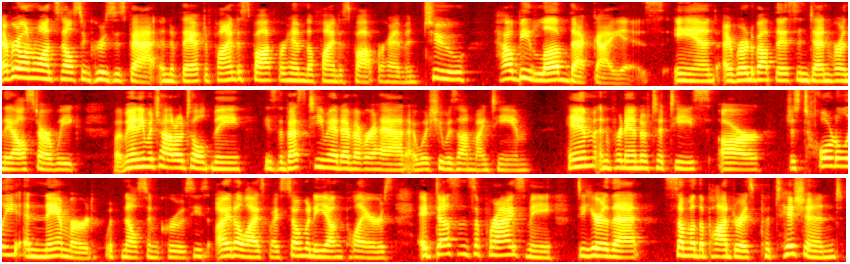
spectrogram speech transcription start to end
everyone wants Nelson Cruz's bat, and if they have to find a spot for him, they'll find a spot for him. And two, how beloved that guy is. And I wrote about this in Denver in the All Star week, but Manny Machado told me he's the best teammate I've ever had. I wish he was on my team. Him and Fernando Tatis are just totally enamored with Nelson Cruz. He's idolized by so many young players. It doesn't surprise me to hear that some of the Padres petitioned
